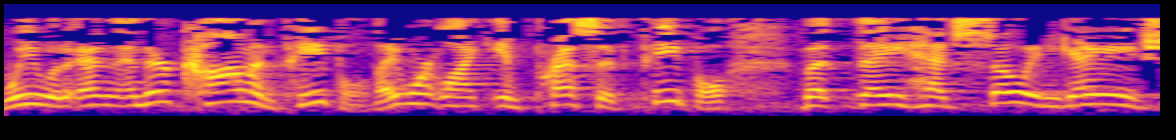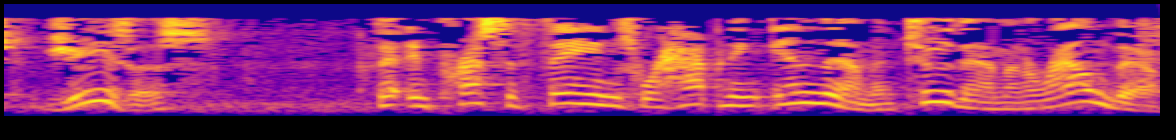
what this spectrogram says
We would, and, and they're common people. They weren't like impressive people, but they had so engaged Jesus that impressive things were happening in them and to them and around them.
